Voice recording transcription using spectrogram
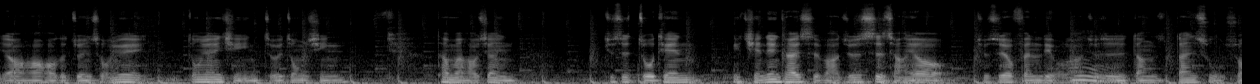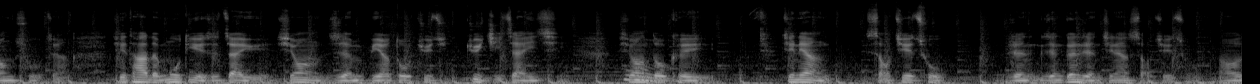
要好好的遵守，因为中央疫情指挥中心他们好像就是昨天前天开始吧，就是市场要就是要分流了，就是单单数双数这样。其实他的目的也是在于希望人不要多聚集聚集在一起。希望都可以尽量少接触人，人跟人尽量少接触，然后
